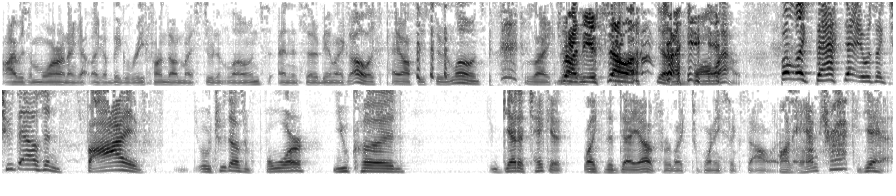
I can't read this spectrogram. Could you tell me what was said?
I was a moron. I got like a big refund on my student loans, and instead of being like, "Oh, let's pay off these student loans," it was like, Ride no, the Acela. Yeah, right? like ball out. But like back then, it was like 2005 or 2004. You could get a ticket like the day of for like twenty six dollars On Amtrak? Yeah,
